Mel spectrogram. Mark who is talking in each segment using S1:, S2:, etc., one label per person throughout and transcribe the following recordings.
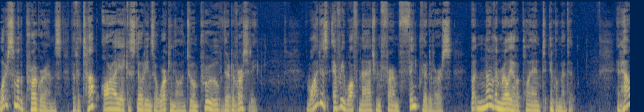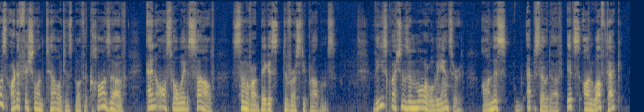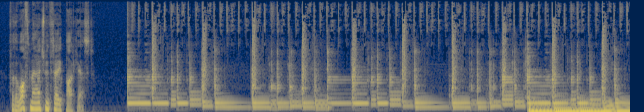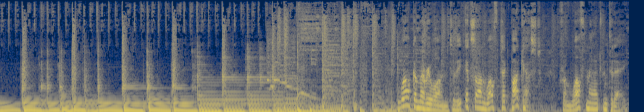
S1: What are some of the programs that the top RIA custodians are working on to improve their diversity? Why does every wealth management firm think they're diverse, but none of them really have a plan to implement it? And how is artificial intelligence both a cause of and also a way to solve some of our biggest diversity problems? These questions and more will be answered on this episode of It's on Wealth Tech for the Wealth Management Today podcast. Welcome, everyone, to the It's on Wealth Tech podcast from Wealth Management Today.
